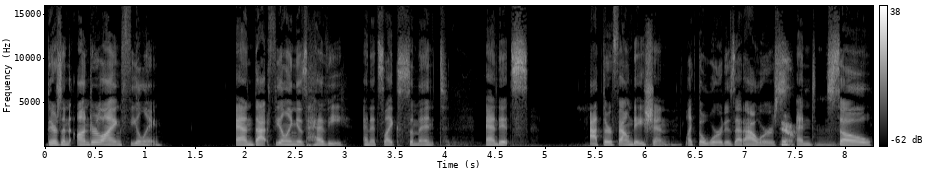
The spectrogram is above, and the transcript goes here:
there's an underlying feeling and that feeling is heavy and it's like cement and it's at their foundation. Like the word is at ours. Yeah. and so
